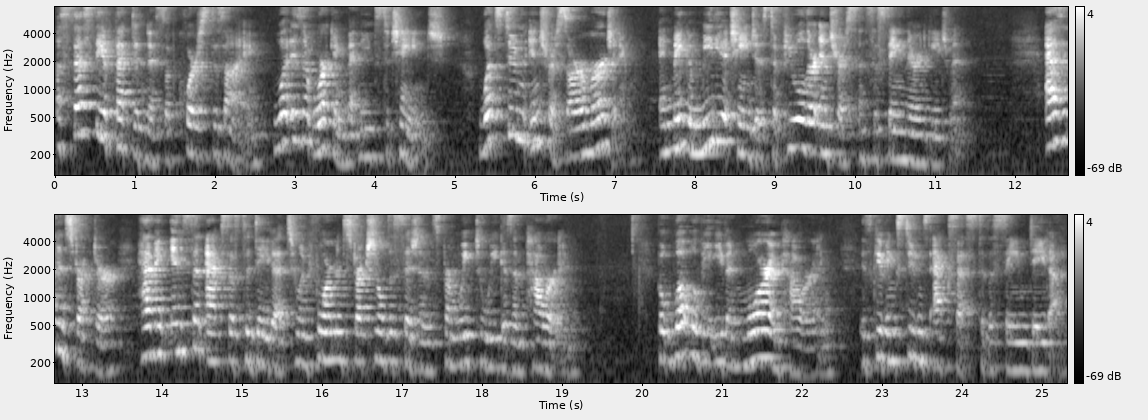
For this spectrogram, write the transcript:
Assess the effectiveness of course design. What isn't working that needs to change? what student interests are emerging, and make immediate changes to fuel their interests and sustain their engagement. As an instructor, having instant access to data to inform instructional decisions from week to week is empowering. But what will be even more empowering is giving students access to the same data.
